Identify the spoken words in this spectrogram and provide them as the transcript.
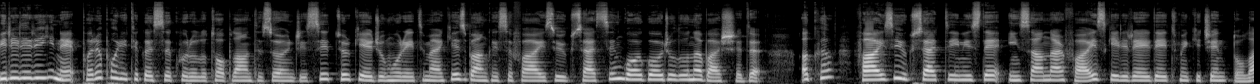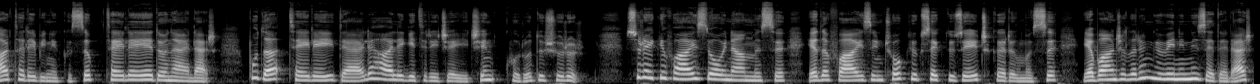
Birileri yine para politikası kurulu toplantısı öncesi Türkiye Cumhuriyeti Merkez Bankası faizi yükseltsin goygoyculuğuna başladı. Akıl, faizi yükselttiğinizde insanlar faiz geliri elde etmek için dolar talebini kısıp TL'ye dönerler. Bu da TL'yi değerli hale getireceği için kuru düşürür. Sürekli faizle oynanması ya da faizin çok yüksek düzeye çıkarılması yabancıların güvenini zedeler,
